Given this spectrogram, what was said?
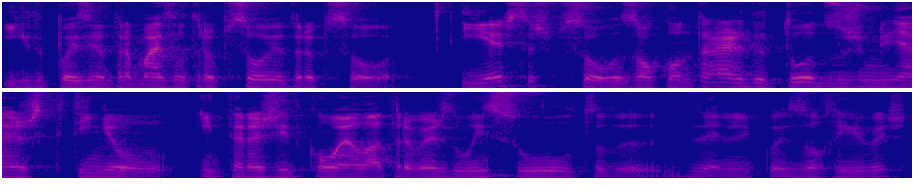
e depois entra mais outra pessoa e outra pessoa. E estas pessoas, ao contrário de todos os milhares que tinham interagido com ela através do insulto, de dizerem coisas horríveis,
